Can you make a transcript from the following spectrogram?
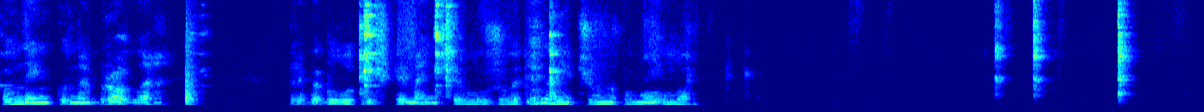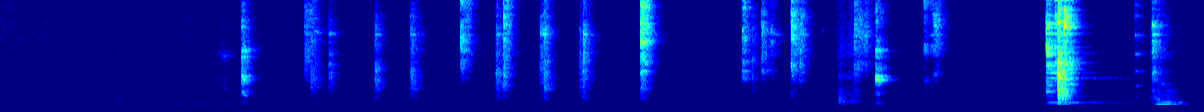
повненько набрала. Треба було трішки менше влужувати, але нічого не помогло. Так.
